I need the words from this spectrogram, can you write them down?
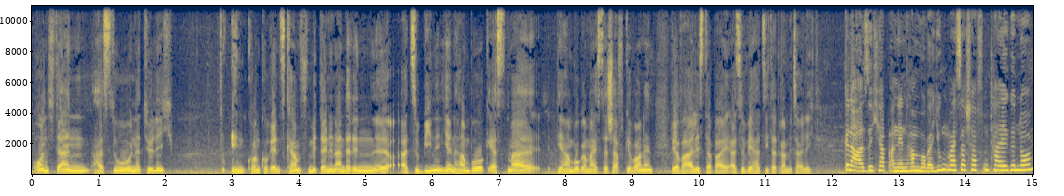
Und dann hast du natürlich in Konkurrenzkampf mit deinen anderen äh, Azubinen hier in Hamburg erstmal die Hamburger Meisterschaft gewonnen. Wer war alles dabei? Also wer hat sich daran beteiligt? Genau, also ich habe an den Hamburger Jugendmeisterschaften teilgenommen.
